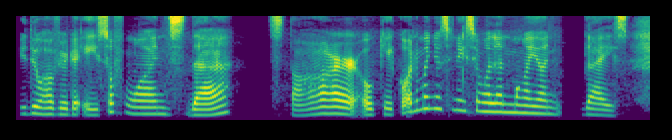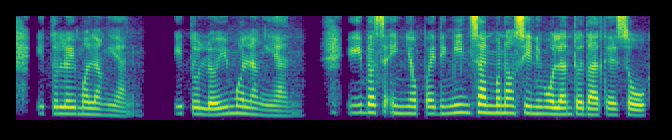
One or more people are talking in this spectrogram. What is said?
You do have your the Ace of Wands, the Star. Okay, kung ano man yung sinisimulan mo ngayon, guys, ituloy mo lang yan. Ituloy mo lang yan. Yung iba sa inyo, pwedeng minsan mo nang sinimulan to dati, so,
